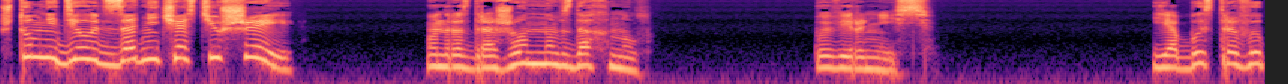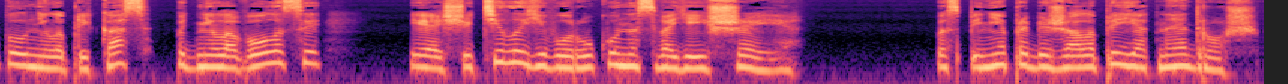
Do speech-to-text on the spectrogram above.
Что мне делать с задней частью шеи?» Он раздраженно вздохнул. «Повернись». Я быстро выполнила приказ, подняла волосы и ощутила его руку на своей шее. По спине пробежала приятная дрожь.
